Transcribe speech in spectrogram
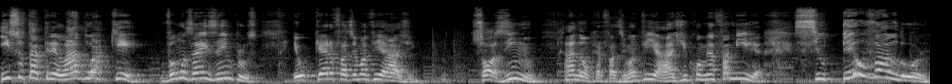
isso está atrelado a quê? Vamos a exemplos. Eu quero fazer uma viagem sozinho? Ah, não, quero fazer uma viagem com minha família. Se o teu valor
